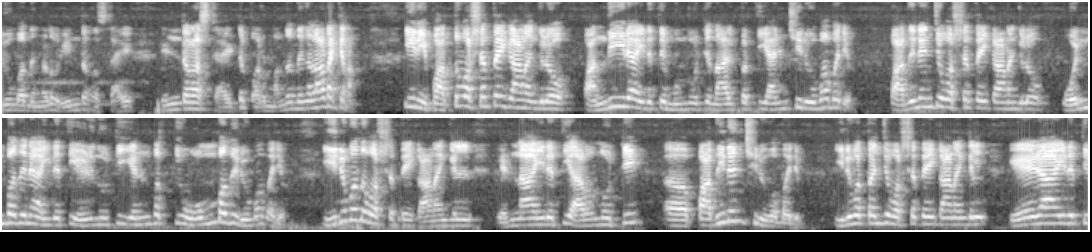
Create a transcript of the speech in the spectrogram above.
രൂപ നിങ്ങൾ ഒരു ഇൻട്രസ്റ്റ് ആയി ഇൻട്രസ്റ്റ് ആയിട്ട് പെർ മന്ത് നിങ്ങൾ അടയ്ക്കണം. ഇനി പത്ത് വർഷത്തേക്കാണെങ്കിലോ പന്തീരായിരത്തി മുന്നൂറ്റി നാൽപ്പത്തി അഞ്ച് രൂപ വരും. പതിനഞ്ച് വർഷത്തേക്കാണെങ്കിലോ ഒൻപതിനായിരത്തി എഴുന്നൂറ്റി എൺപത്തി ഒമ്പത് രൂപ വരും. ഇരുപത് വർഷത്തേക്കാണെങ്കിൽ എണ്ണായിരത്തി അറുന്നൂറ്റി പതിനഞ്ച് രൂപ വരും. ഇരുപത്തഞ്ച് വർഷത്തേക്കാണെങ്കിൽ ഏഴായിരത്തി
